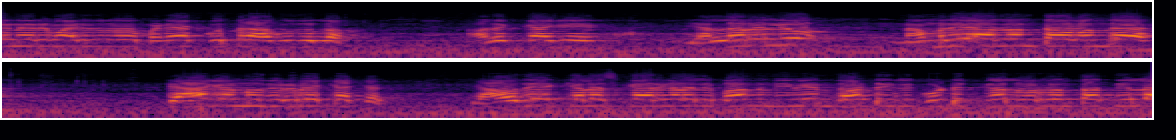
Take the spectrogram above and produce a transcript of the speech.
ಏನಾರು ಮಾಡಿದ್ರೆ ಮನೆಯಾಗ ಕೂತ್ರ ಆಗುದಿಲ್ಲ. ಅದಕ್ಕಾಗಿ ಎಲ್ಲರಲ್ಲಿಯೂ ನಮ್ಮದೇ ಆದಂತ ಒಂದು ತ್ಯಾಗ ಅನ್ನೋದು ಇರ್ಬೇಕಾಕತ್ ಯಾವುದೇ ಕೆಲಸ ಕಾರ್ಯಗಳಲ್ಲಿ ಬಂದು ನೀವೇನು ದೊಡ್ಡ ಇಲ್ಲಿ ಗುಡ್ಡಕ್ಕೆ ಕಲ್ಲು ಹೊರದಂತದ್ದಿಲ್ಲ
